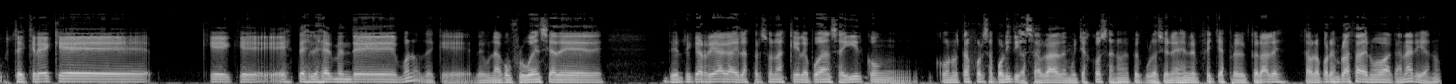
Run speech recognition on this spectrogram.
¿Usted cree que, que, que, este es el germen de, bueno, de que de una confluencia de, de Enrique Arriaga y las personas que le puedan seguir con, con otra fuerza política? Se habla de muchas cosas, ¿no? Especulaciones en fechas preelectorales. Se habla, por ejemplo, hasta de Nueva Canarias, ¿no?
